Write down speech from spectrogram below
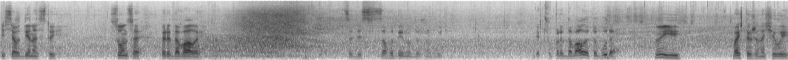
після 11 сонце передавали. Це десь за годину должно бути. Якщо передавали, то буде. Ну і бачите, вже почали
